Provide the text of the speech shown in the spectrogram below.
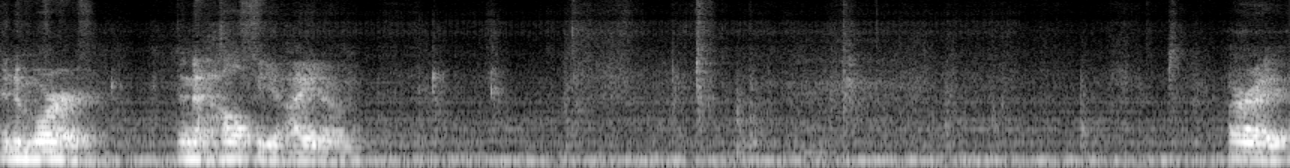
in a more, in a healthy item. All right.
